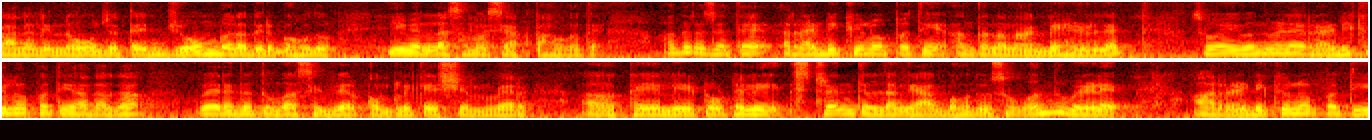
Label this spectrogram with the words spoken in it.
ಕಾಲಲ್ಲಿ ನೋವು ಜೊತೆ ಜೋಮ್ ಬರೋದಿರಬಹುದು, ಇವೆಲ್ಲ ಸಮಸ್ಯೆ ಆಗ್ತಾ ಹೋಗುತ್ತೆ. ಅದರ ಜೊತೆ ರ್ಯಾಡಿಕ್ಯುಲೋಪತಿ ಅಂತ ನಾನು ಆಗಲೇ ಹೇಳಿದೆ. ಸೊ ಈ ಒಂದು ವೇಳೆ ರ್ಯಾಡಿಕ್ಯುಲೋಪತಿ ಆದಾಗ ವೇರ್ ಇದು ತುಂಬ ಸಿವಿಯರ್ ಕಾಂಪ್ಲಿಕೇಶನ್ ವೇರ್ ಕೈಯಲ್ಲಿ ಟೋಟಲಿ ಸ್ಟ್ರೆಂತ್ ಇಲ್ದಂಗೆ ಆಗಬಹುದು. ಸೊ ಒಂದು ವೇಳೆ ಆ ರೆಡಿಕ್ಯುಲೋಪತಿ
